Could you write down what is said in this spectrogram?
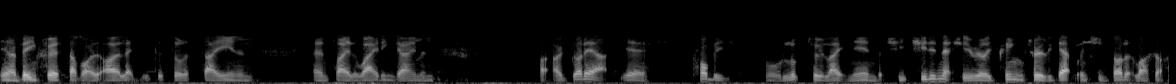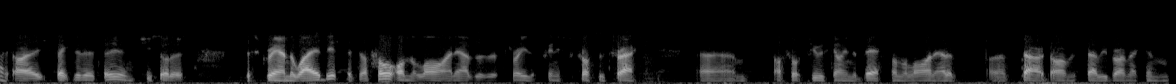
you know, being first up, I, I elected to sort of stay in and, and play the waiting game, and I got out, yeah, probably or looked too late in the end, but she she didn't actually really ping through the gap when she got it like I, I expected her to, and she sort of just ground away a bit. But I thought on the line, out of the three that finished across the track, um, I thought she was going the best on the line out of uh, Star Diamond, Savvy Bromac, and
